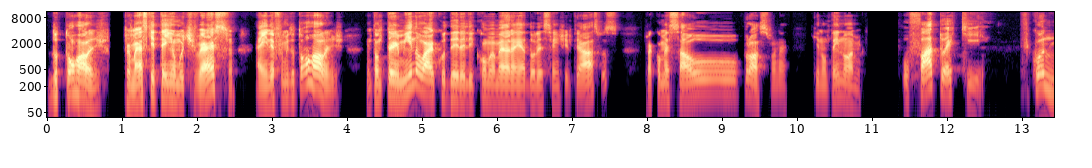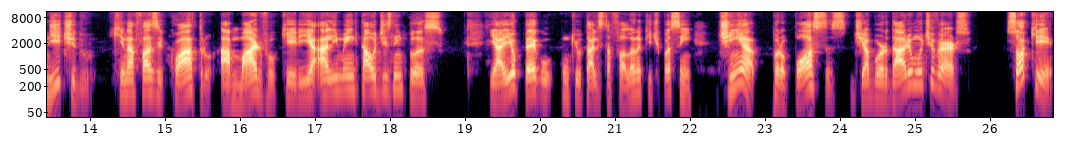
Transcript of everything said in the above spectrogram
do Tom Holland. Por mais que tenha o multiverso, ainda é filme do Tom Holland. Então termina o arco dele ali como Homem-Aranha adolescente, entre aspas, para começar o próximo, né? Que não tem nome. O fato é que ficou nítido que na fase 4 a Marvel queria alimentar o Disney Plus. E aí eu pego com o que o Thales está falando, que tipo assim, tinha propostas de abordar o multiverso. Só que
